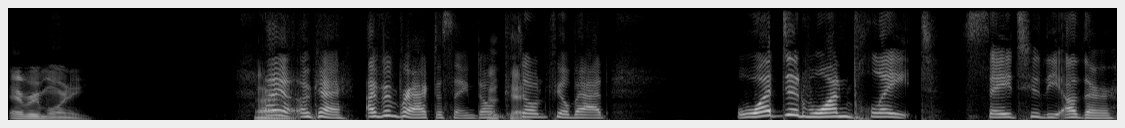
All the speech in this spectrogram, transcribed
Every morning. I- right. okay. I've been practicing. Don't Okay. don't feel bad. What did one plate say to the other?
